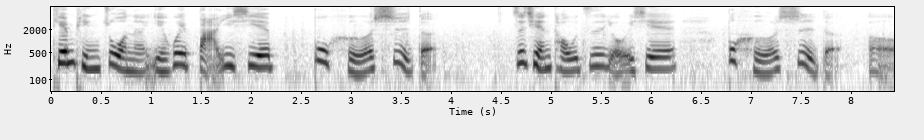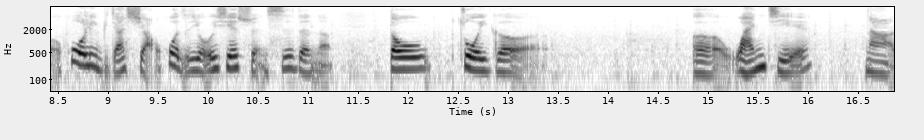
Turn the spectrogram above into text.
天秤座呢也会把一些不合适的之前投资有一些不合适的。呃，获利比较小，或者有一些损失的呢，都做一个呃完结。那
